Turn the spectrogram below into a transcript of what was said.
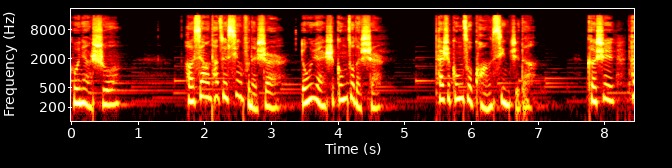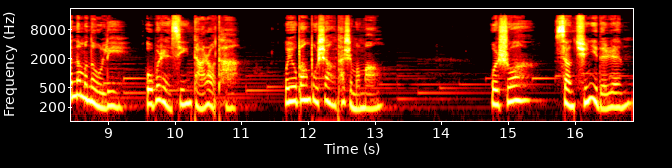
姑娘说：“好像他最幸福的事儿，永远是工作的事儿。他是工作狂性质的。可是他那么努力，我不忍心打扰他，我又帮不上他什么忙。”我说：“想娶你的人，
